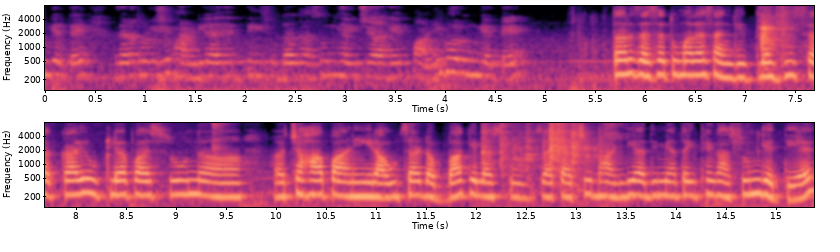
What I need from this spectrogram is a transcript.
घासून घेते. जरा थोडीशी भांडी आहेत ती सुद्धा घासून घ्यायची आहेत पाणी भरून घेते. तर जसं तुम्हाला सांगितलं की सकाळी उठल्यापासून चहा पाणी राऊचा डब्बा केला स्कूलचा त्याची भांडी आधी मी आता इथे घासून घेते आहे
